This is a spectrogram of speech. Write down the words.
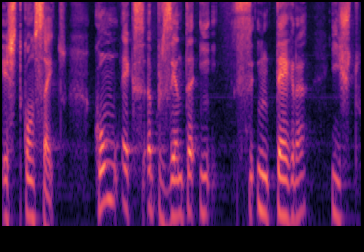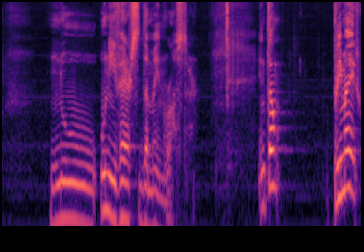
este conceito como é que se apresenta e se integra isto no universo da main roster. Então, primeiro,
